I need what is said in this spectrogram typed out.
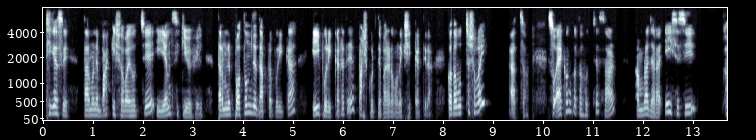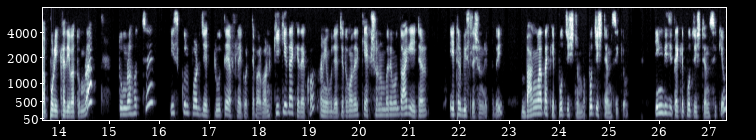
ঠিক আছে? তার মানে বাকি সবাই হচ্ছে ইএমসিকিউ ফিল তার মানে প্রথম যে দাপটা পরীক্ষা, এই পরীক্ষাটাতে পাশ করতে পারে না অনেক শিক্ষার্থীরা। কথা বুঝছ সবাই? আচ্ছা। সো এখন কথা হচ্ছে, স্যার, আমরা যারা এইচএসসি পরীক্ষা দিবা তোমরা তোমরা হচ্ছে স্কুল পর্যায়ে টুতে অ্যাপ্লাই করতে পারব। কি কি থাকে দেখো, আমি বুঝাচ্ছি তোমাদেরকে একশো নম্বরের মধ্যে আগে এটার এটার বিশ্লেষণ একটু দিই। বাংলা থাকে পঁচিশ নম্বর, পঁচিশটা এমসিকিউ ইংরেজি থাকে পঁচিশটা এমসিকিউ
